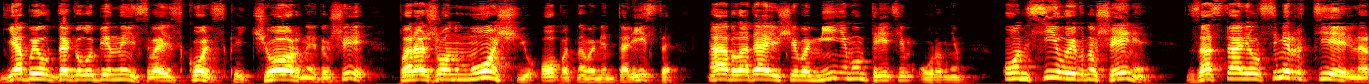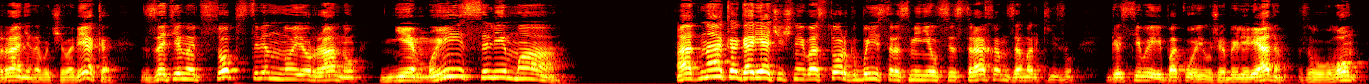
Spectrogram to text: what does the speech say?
Я был до глубины своей скользкой, черной души поражен мощью опытного менталиста, обладающего минимум третьим уровнем. Он силой внушения заставил смертельно раненого человека затянуть собственную рану немыслимо. Однако горячечный восторг быстро сменился страхом за маркизу. Гостевые покои уже были рядом, за углом.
